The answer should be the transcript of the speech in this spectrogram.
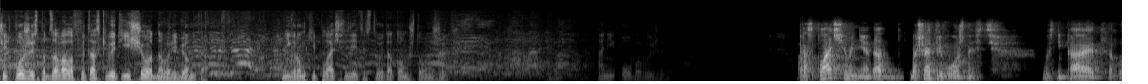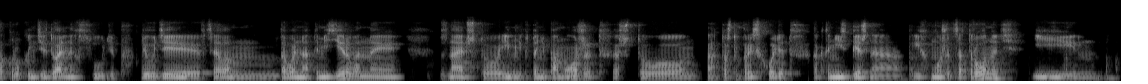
Чуть позже из-под завалов вытаскивают еще одного ребенка. Негромкий плач свидетельствует о том, что он жив. Они оба выжили. Про сплачивание, да, большая тревожность возникает вокруг индивидуальных судеб. Люди в целом довольно атомизированные, знают, что им никто не поможет, что то, что происходит, как-то неизбежно их может затронуть, и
